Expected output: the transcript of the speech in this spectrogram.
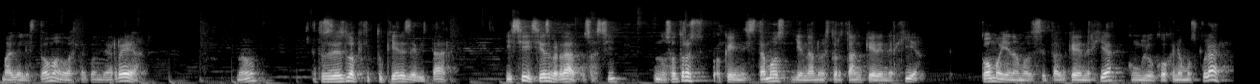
mal del estómago, hasta con diarrea, ¿no? Entonces es lo que tú quieres evitar. Y sí, sí es verdad, o sea, sí, nosotros, ok, necesitamos llenar nuestro tanque de energía. ¿Cómo llenamos ese tanque de energía? Con glucógeno muscular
